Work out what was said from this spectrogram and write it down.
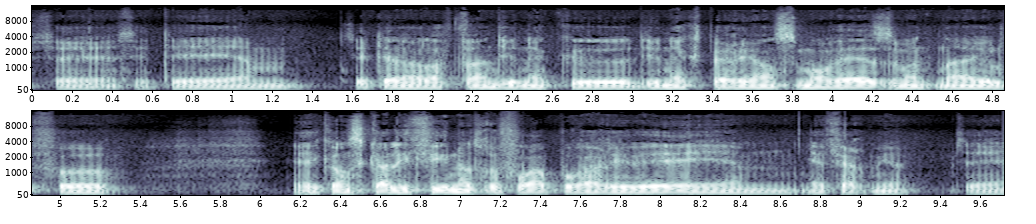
c'était la fin d'une expérience mauvaise. Maintenant il faut qu'on se qualifie une autre fois pour arriver et, faire mieux. C'est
